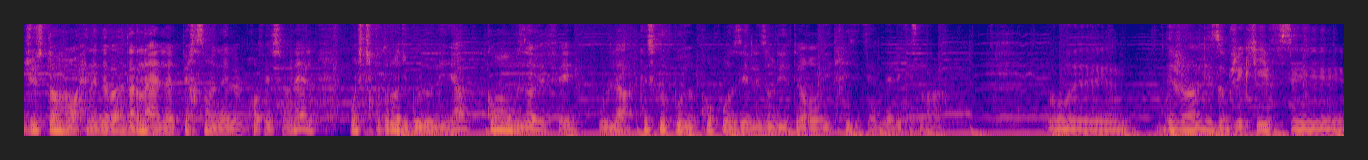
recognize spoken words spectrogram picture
Justement, on a le personnel, le professionnel. Comment vous avez fait? Ou là, qu'est-ce que vous pouvez proposer les auditeurs et auditrices bon, euh, Déjà, les objectifs, c'est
